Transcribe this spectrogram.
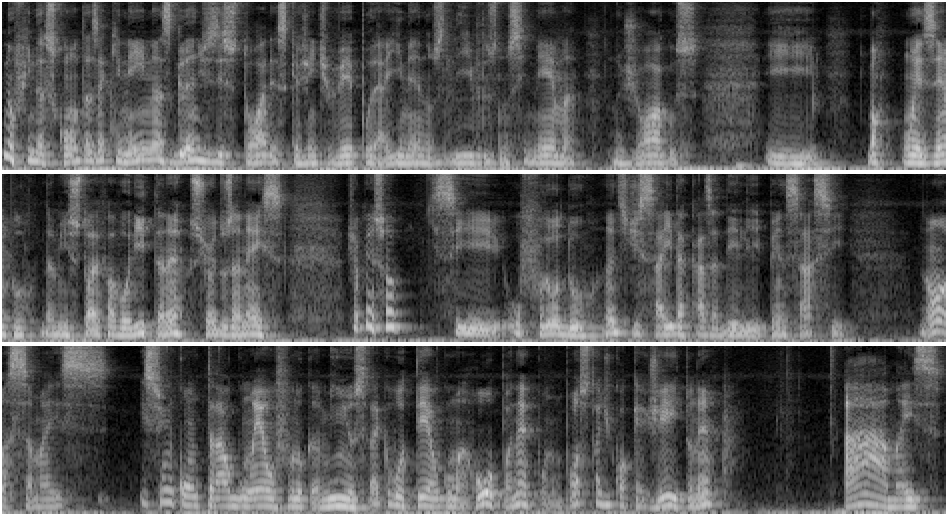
E no fim das contas é que nem nas grandes histórias que a gente vê por aí, né, nos livros, no cinema, nos jogos. E bom, um exemplo da minha história favorita, né, O Senhor dos Anéis. Já pensou que se o Frodo, antes de sair da casa dele, pensasse: Nossa, mas e se eu encontrar algum elfo no caminho? Será que eu vou ter alguma roupa, né? Pô, não posso estar de qualquer jeito, né? Ah, mas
